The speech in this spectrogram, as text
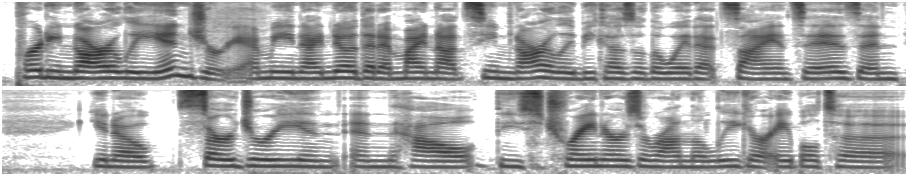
a pretty gnarly injury. I mean, I know that it might not seem gnarly because of the way that science is and, you know, surgery and, and how these trainers around the league are able to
